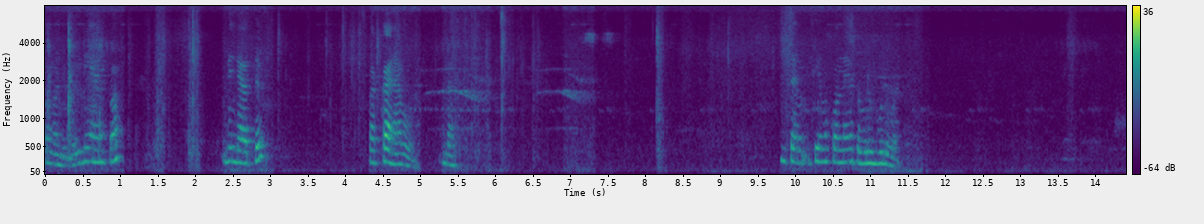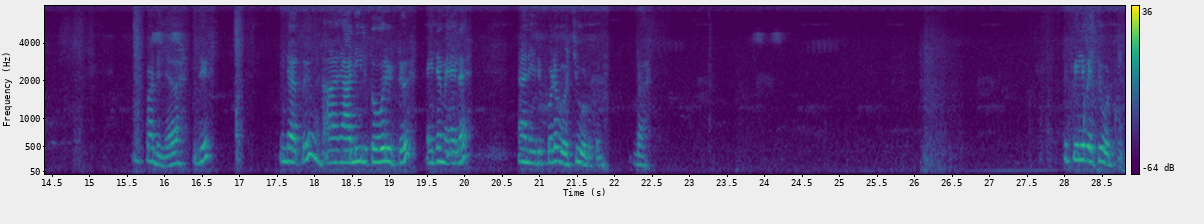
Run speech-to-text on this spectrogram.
ഇപ്പം കണ്ടില്ലേ ഇത് ഞാനിപ്പം ഇതിന്റെ അകത്ത് വെക്കാനാ പോകും ഉണ്ടോ ഒന്നേരം തോലും കൂടി വേണം. കണ്ടില്ലേ? ഇത് ഇതിന്റെ അകത്ത് അടിയിൽ തോലിട്ട് അതിന്റെ മേലെ ഞാൻ ഇരിപ്പൂടെ വെച്ച് കൊടുക്കുന്നു. ഉണ്ടോ ഇപ്പിൽ വെച്ച് കൊടുക്കും.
